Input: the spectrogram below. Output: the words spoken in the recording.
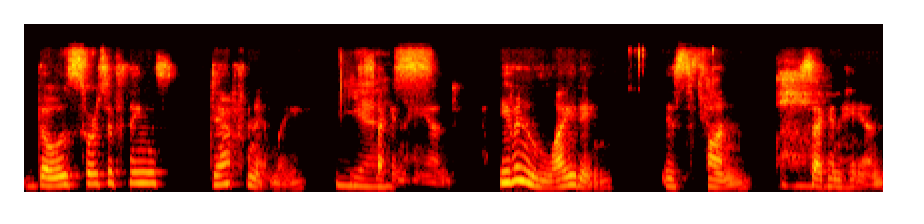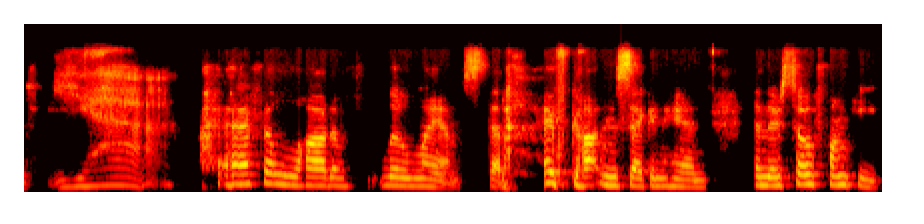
those sorts of things, definitely yes. secondhand. Even lighting is fun Oh, secondhand. Yeah. I have a lot of little lamps that I've gotten secondhand, and they're so funky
